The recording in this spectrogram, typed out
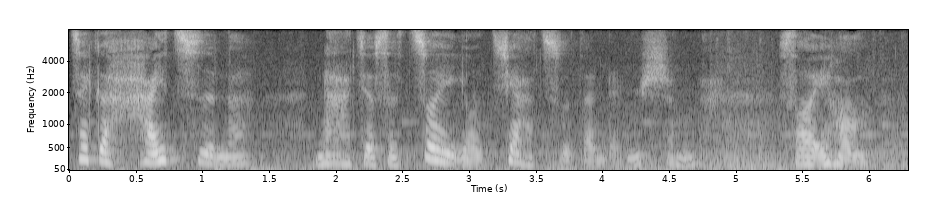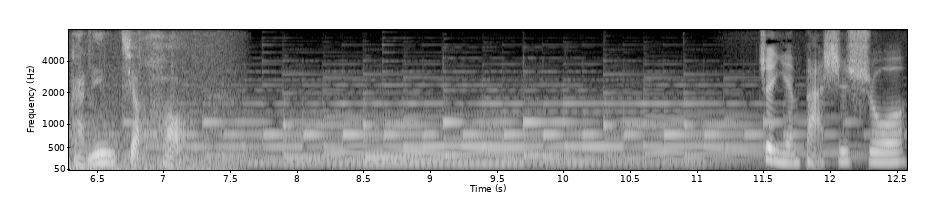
这个孩子呢，那就是最有价值的人生了。所以哈，感恩就好。证严法师说。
